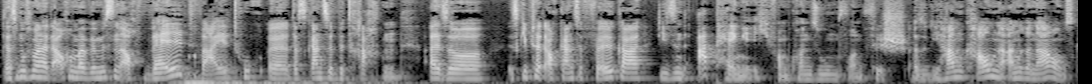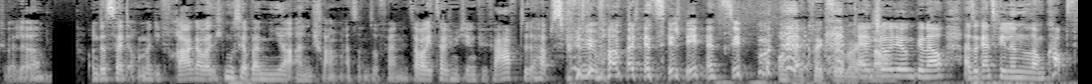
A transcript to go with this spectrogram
das muss man halt auch immer, wir müssen auch weltweit hoch, äh, das Ganze betrachten. Also es gibt halt auch ganze Völker, die sind abhängig vom Konsum von Fisch. Also die haben kaum eine andere Nahrungsquelle. Und das ist halt auch immer die Frage, aber ich muss ja bei mir anfangen. Also insofern, jetzt, aber jetzt habe ich mich irgendwie verhaftet, hab's, wir waren bei den Selenenzymen. Und der Quecksilber, genau. Entschuldigung, genau. Also ganz viel in unserem Kopf.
